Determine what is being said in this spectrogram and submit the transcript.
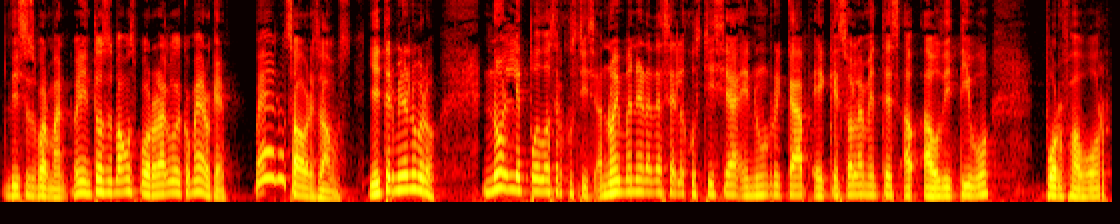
dice Superman, oye, entonces vamos por algo de comer o qué? Bueno, sobres, vamos. Y ahí termina el número. No le puedo hacer justicia. No hay manera de hacerle justicia en un recap eh, que solamente es au- auditivo. Por favor,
